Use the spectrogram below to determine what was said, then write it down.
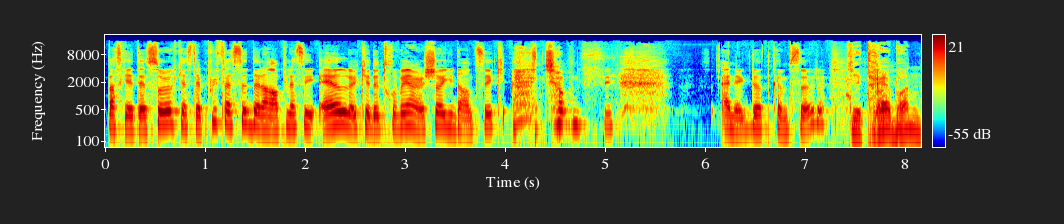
parce qu'elle était sûre que c'était plus facile de la remplacer elle que de trouver un chat identique à Jonesy. Anecdote comme ça. là. qui est très bonne.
